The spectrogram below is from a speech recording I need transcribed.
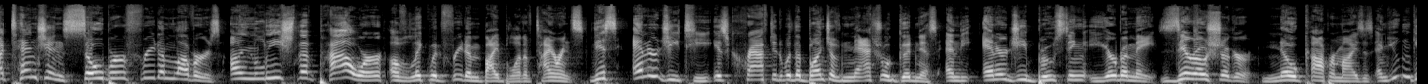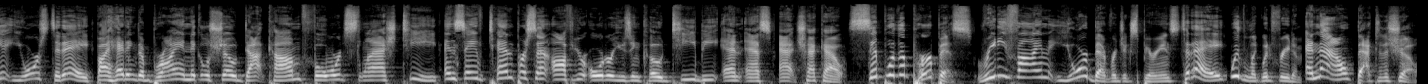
Attention, sober freedom lovers! Unleash the power of liquid freedom by Blood of Tyrants. This energy tea is crafted with a bunch of natural goodness and the energy boosting yerba mate. Zero sugar, no compromises, and you can get yours today by heading to briannicholsshow.com forward slash tea and save 10% off your order using code TBNS at checkout. Sip with a purpose. Redefine your beverage experience today with liquid freedom. And now, back to the show.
